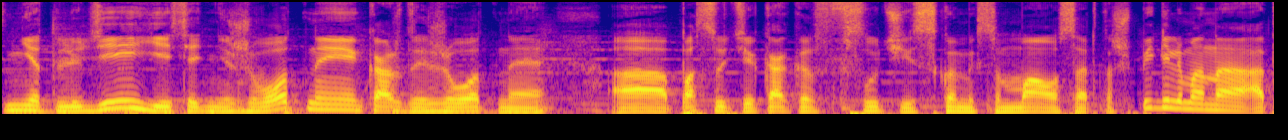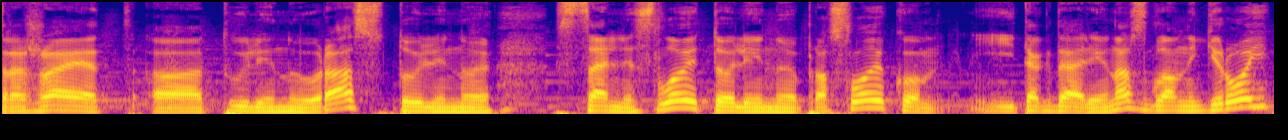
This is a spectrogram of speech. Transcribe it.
нет людей, есть одни животные. Каждое животное а, по сути, как и в случае с комиксом Маус Арта Шпигельмана, отражает а, ту или иную расу, ту или иной социальный слой, ту или иную прослойку и так далее. У нас главный герой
